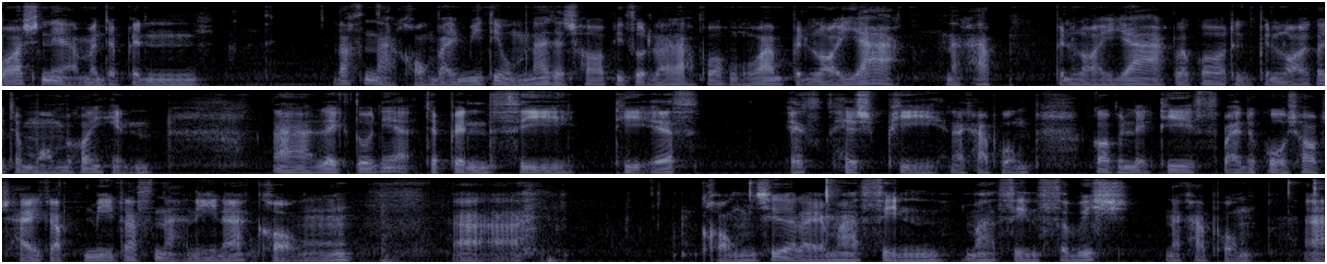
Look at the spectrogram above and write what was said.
wash เนี่ยมันจะเป็นลักษณะของใบมีดที่ผมน่าจะชอบที่สุดแล้วล่ะ เพราะผมว่ามันเป็นรอยยากนะครับ เป็นรอยยากแล้วก็ถึงเป็นรอยก็จะมองไม่ค่อยเห็น เหล็กตัวเนี้จะเป็น CTS XHP นะครับผม ก็เป็นเหล็กที่ Spyderco ชอบใช้กับมีดลักษณะนี้นะของ ของชื่ออะไรมาซินมาซินสวิชนะครับผมอะ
